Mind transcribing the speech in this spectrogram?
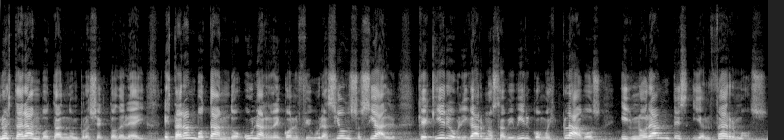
No estarán votando un proyecto de ley, estarán votando una reconfiguración social que quiere obligarnos a vivir como esclavos, ignorantes y enfermos.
